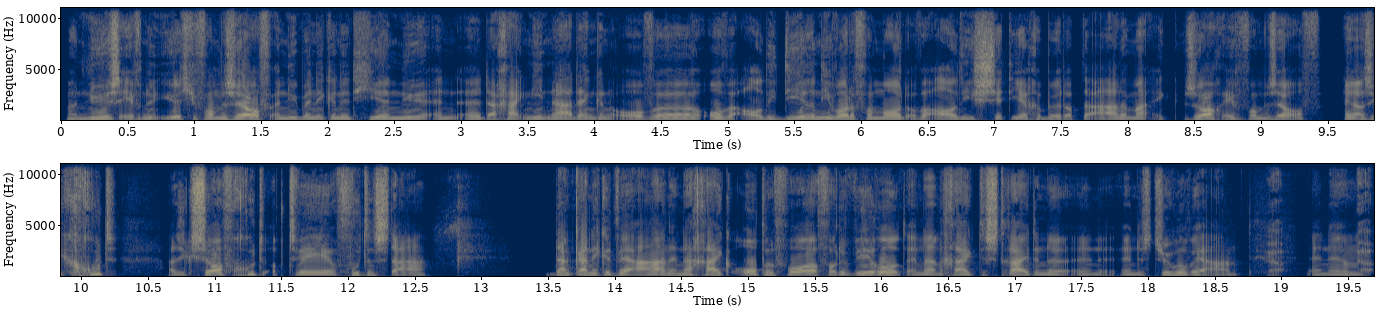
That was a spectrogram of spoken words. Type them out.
Maar nu is even een uurtje voor mezelf. En nu ben ik in het hier en nu. En uh, daar ga ik niet nadenken over, over al die dieren die worden vermoord. Over al die shit die er gebeurt op de aarde. Maar ik zorg even voor mezelf. En als ik goed, als ik zelf goed op twee voeten sta dan kan ik het weer aan en dan ga ik open voor, voor de wereld en dan ga ik de strijd en de, en, en de struggle weer aan. Ja. En, um, ja.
